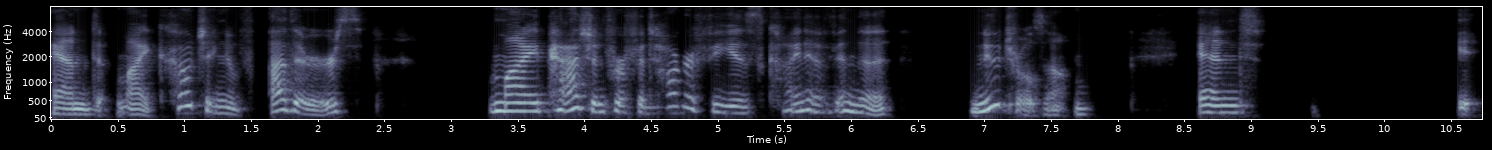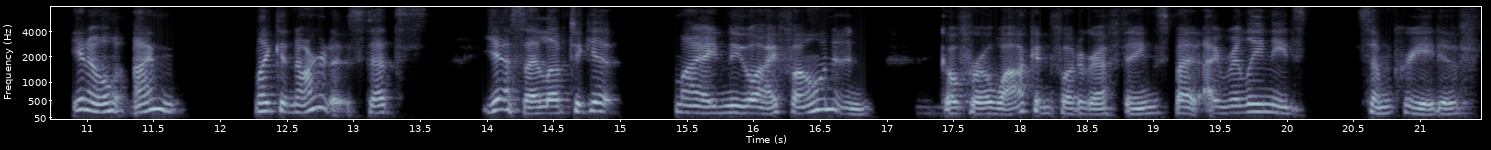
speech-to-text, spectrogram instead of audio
and my coaching of others, my passion for photography is kind of in the neutral zone. And, it, you know, I'm like an artist. That's, yes, I love to get my new iPhone and mm-hmm. go for a walk and photograph things, but I really need some creative,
